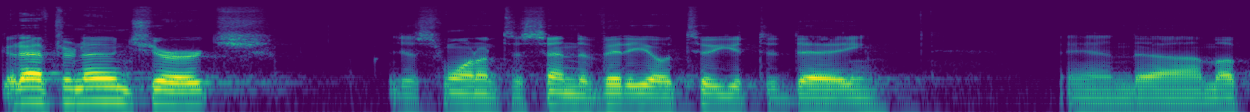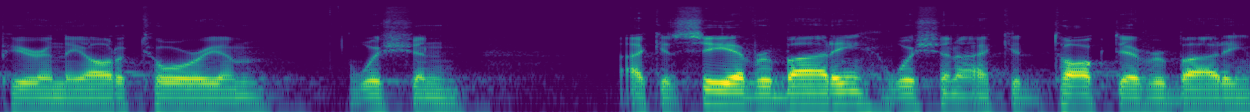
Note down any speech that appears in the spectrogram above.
Good afternoon, church. Just wanted to send a video to you today. And uh, I'm up here in the auditorium wishing I could see everybody, wishing I could talk to everybody.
